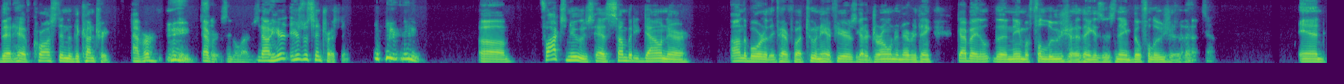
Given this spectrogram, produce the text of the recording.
that have crossed into the country Ever? ever. Single largest. Now here, here's what's interesting. um, Fox News has somebody down there on the border. They've had for about two and a half years. Got a drone and everything. Guy by the name of Fallujah, I think is his name, Bill Fallujah. And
